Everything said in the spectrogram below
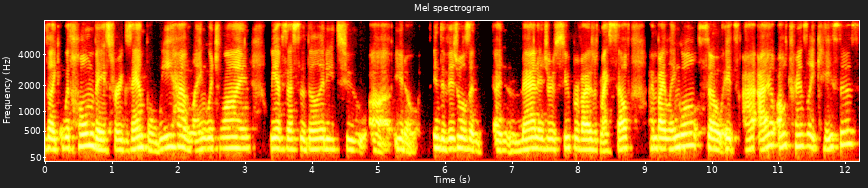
like with Homebase, for example, we have language line, we have accessibility to, uh, you know, individuals and, and managers, supervisors, myself, I'm bilingual. So it's, I, I'll translate cases.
